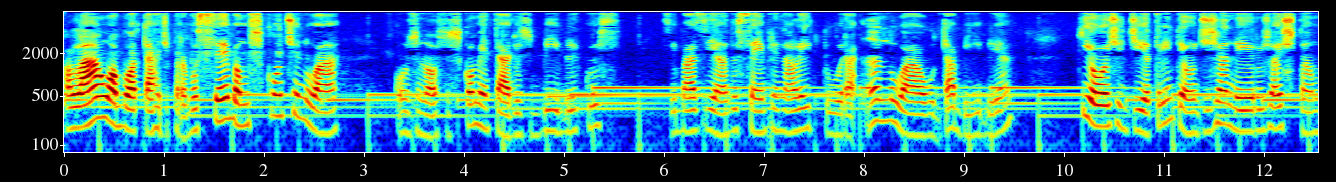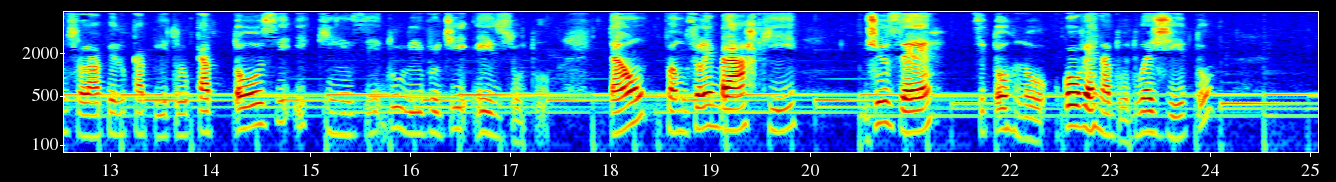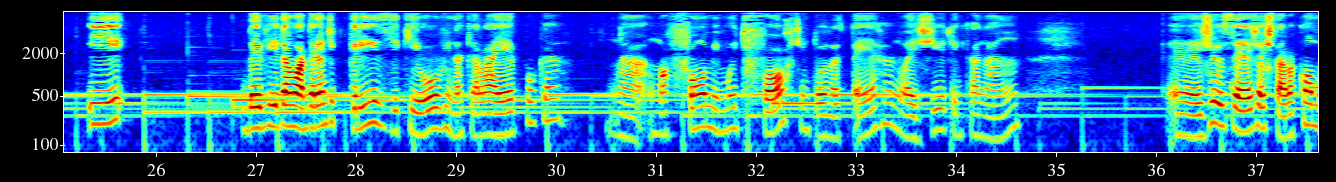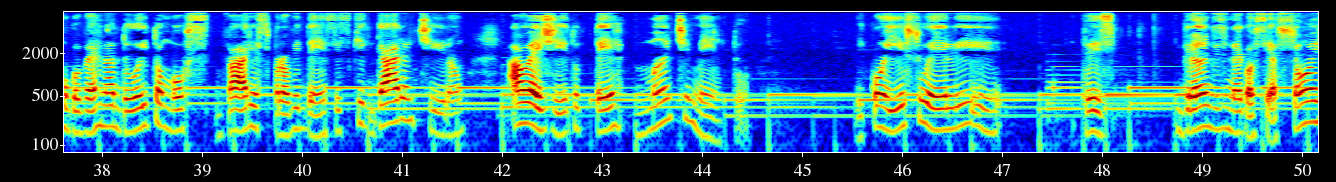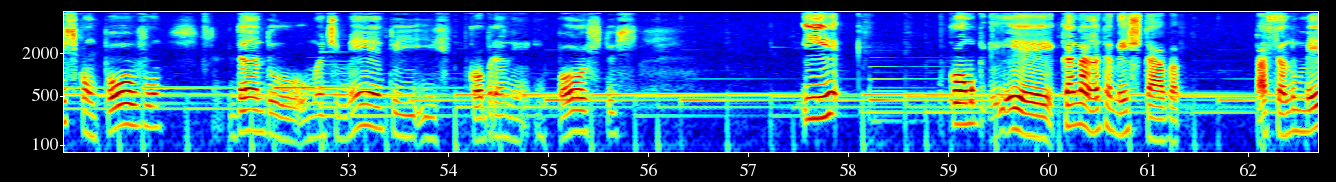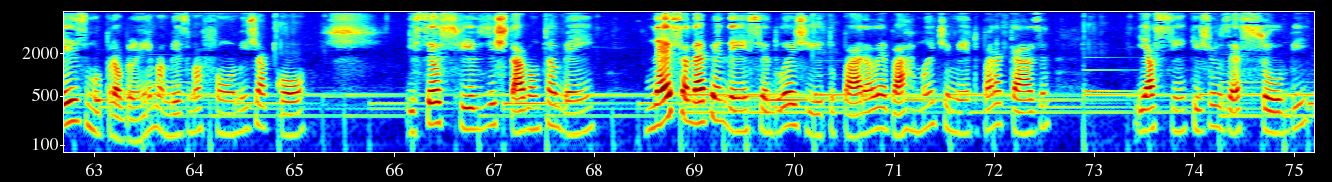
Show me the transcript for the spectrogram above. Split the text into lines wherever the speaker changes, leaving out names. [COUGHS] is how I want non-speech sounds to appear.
Olá, uma boa tarde para você. Vamos continuar com os nossos comentários bíblicos, se baseando sempre na leitura anual da Bíblia, que hoje, dia 31 de janeiro, já estamos lá pelo capítulo 14 e 15 do livro de Êxodo. Então, vamos lembrar que José se tornou governador do Egito e devido a uma grande crise que houve naquela época, uma, uma, fome muito forte em toda a terra, no Egito, em Canaã. É, José já estava como governador e tomou várias providências que garantiram ao Egito ter mantimento. E com isso ele fez grandes negociações com o povo, dando mantimento e, e cobrando impostos. E como é, Canaã também estava passando o mesmo problema, a mesma fome, Jacó e seus filhos estavam também nessa dependência do Egito para levar mantimento para casa. E assim que José soube,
